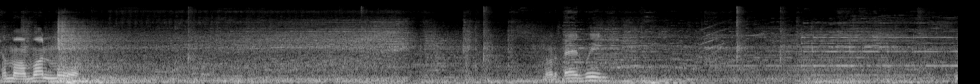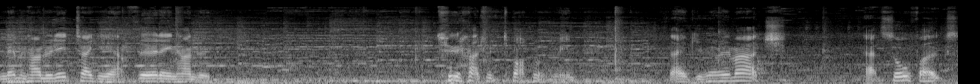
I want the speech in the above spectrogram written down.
Come on, one more. Not a bad win. 1100 it, taking out 1300. 200 dollar win. Thank you very much. That's all folks.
